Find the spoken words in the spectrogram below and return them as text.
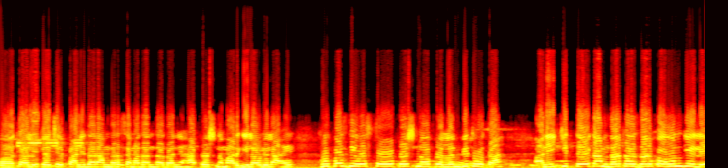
अ, तालुक्याचे पाणीदार आमदार समाधान दादांनी हा प्रश्न मार्गी लावलेला आहे. खूपच दिवस तो प्रश्न प्रलंबित होता आणि कित्येक आमदार खासदार होऊन गेले.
